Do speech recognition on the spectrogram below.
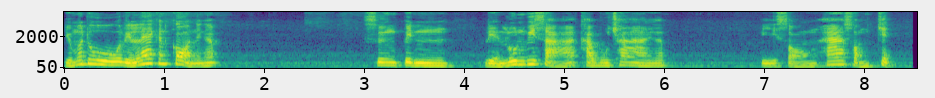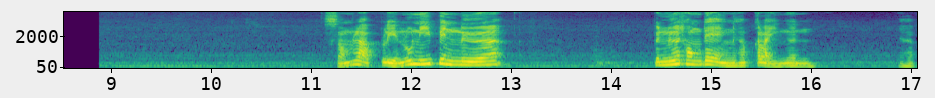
เดี๋ยวมาดูเหรียญแรกกันก่อนนะครับ ซึ่งเป็นเหรียญรุ่นวิสาขาบูชานะครับ ปีสองห้าสองเจ็ดสำหรับเหรียญรุ่นนี้เป็นเนื้อ เป็นเนื้อทองแดงนะครับ ไกลเงินนะครับ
